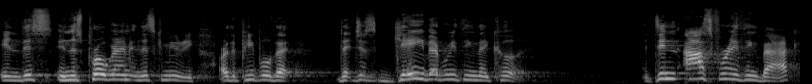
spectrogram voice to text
in this, in this program, in this community, are the people that, that just gave everything they could. and didn't ask for anything back,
